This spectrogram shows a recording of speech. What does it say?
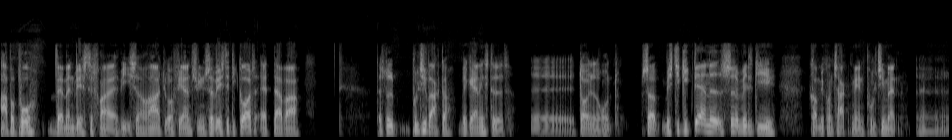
apropos hvad man vidste fra aviser, radio og fjernsyn, så vidste de godt, at der var der stod politivagter ved gerningsstedet øh, døgnet rundt. Så hvis de gik derned, så ville de komme i kontakt med en politimand, øh,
